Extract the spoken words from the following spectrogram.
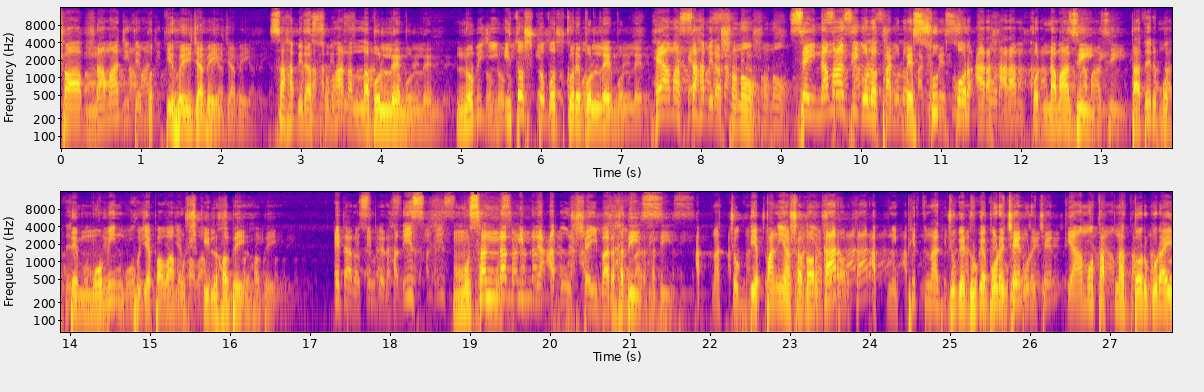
সব নামাজিতে ভর্তি হয়ে যাবে। সাহাবিরা সুবহান আল্লাহ বললেন নবীজি ইতস্ত বোধ করে বললেন হে আমার সাহাবিরা শোনো। সেই নামাজি গুলো থাকবে সুদখোর আর হারামখোর নামাজি। তাদের মধ্যে মমিন খুঁজে পাওয়া মুশকিল হবে। এটা রাসূলের হাদিস। মুসান্নাফ ইবনে আবু শাইবার হাদিস। আপনার চোখ দিয়ে পানি আসা দরকার। আপনি ফিতনার যুগে ঢুকে পড়েছেন। কিয়ামত আপনার দোরগোড়ায়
